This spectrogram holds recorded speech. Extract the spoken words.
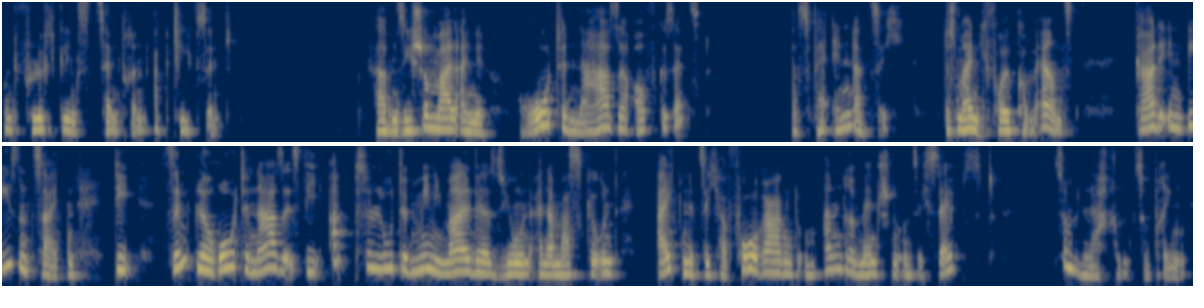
und Flüchtlingszentren aktiv sind. Haben Sie schon mal eine rote Nase aufgesetzt? Das verändert sich. Das meine ich vollkommen ernst. Gerade in diesen Zeiten, die simple rote Nase ist die absolute Minimalversion einer Maske und eignet sich hervorragend, um andere Menschen und sich selbst zum Lachen zu bringen.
